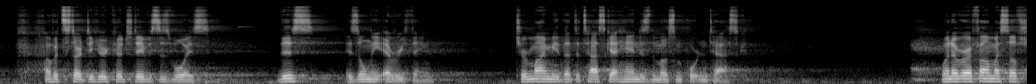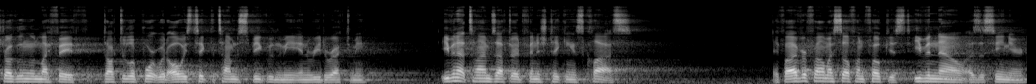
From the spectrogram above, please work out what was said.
I would start to hear Coach Davis's voice. This is only everything, to remind me that the task at hand is the most important task. Whenever I found myself struggling with my faith, Dr. Laporte would always take the time to speak with me and redirect me, even at times after I'd finished taking his class. If I ever found myself unfocused, even now as a senior,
